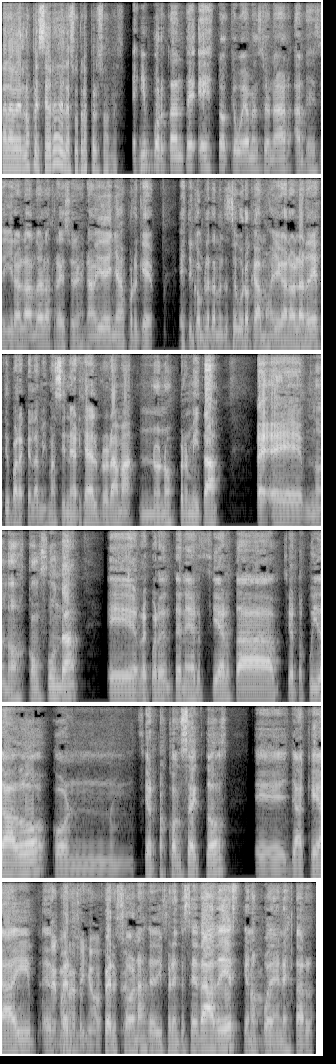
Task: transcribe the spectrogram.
para ver los pesebres de las otras personas. Es importante esto que voy a mencionar antes de seguir hablando de las tradiciones navideñas, porque estoy completamente seguro que vamos a llegar a hablar de esto y para que la misma sinergia del programa no nos permita eh, eh, no nos confunda. Eh, recuerden tener cierta, cierto cuidado con ciertos conceptos, ya que hay personas de diferentes edades que nos ah, pueden estar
